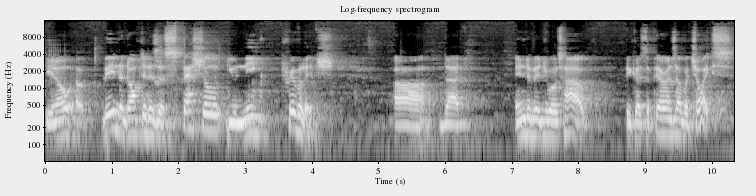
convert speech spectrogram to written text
You know, uh, being adopted is a special, unique privilege uh, that individuals have because the parents have a choice.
